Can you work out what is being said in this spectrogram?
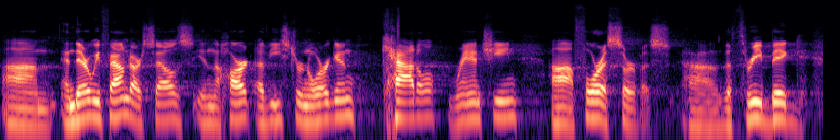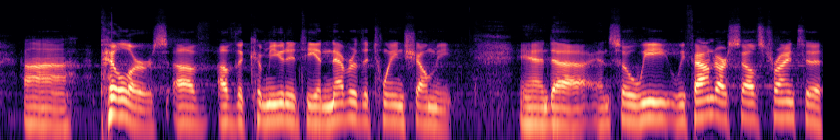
um, and there we found ourselves in the heart of eastern Oregon cattle, ranching, uh, Forest Service, the three big pillars of, of the community, and never the twain shall meet. And, uh, and so we, we found ourselves trying to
